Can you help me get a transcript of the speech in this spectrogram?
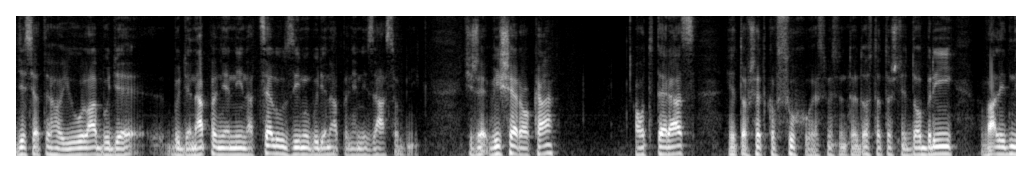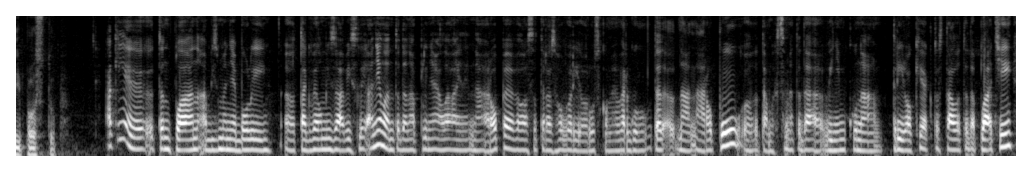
10. júla bude, bude naplnený, na celú zimu bude naplnený zásobník. Čiže vyše roka od teraz je to všetko v suchu. Ja si myslím, to je dostatočne dobrý, validný postup. Aký je ten plán, aby sme neboli uh, tak veľmi závislí? A nielen teda na plyne, ale aj na rope. Veľa sa teraz hovorí o ruskom embargu teda na, na ropu. Uh, tam chceme teda výnimku na 3 roky, ak to stále teda platí.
